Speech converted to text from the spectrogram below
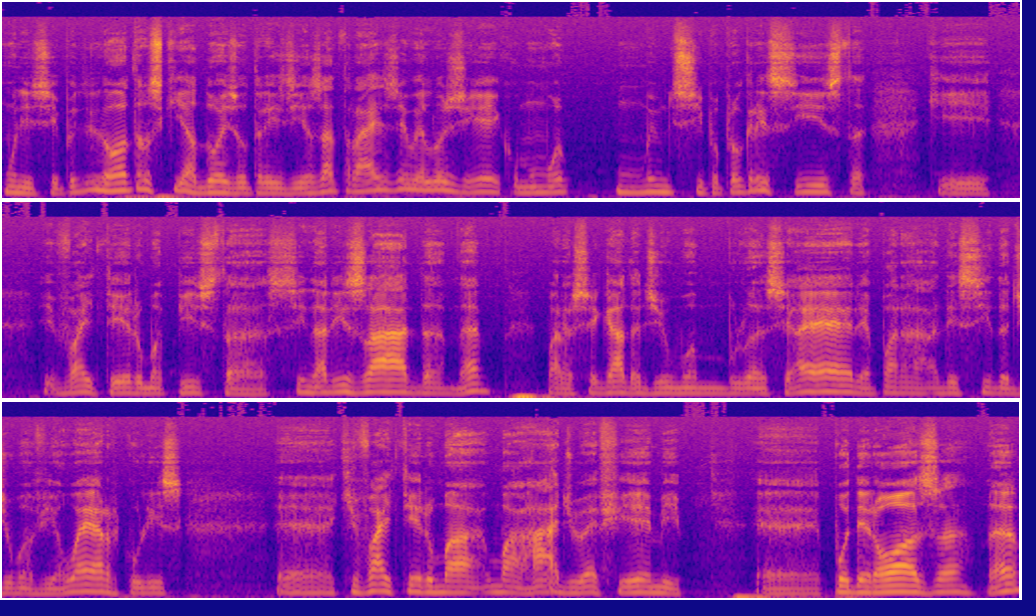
Município de Londres que há dois ou três dias atrás eu elogiei como um município progressista, que vai ter uma pista sinalizada, né? Para a chegada de uma ambulância aérea, para a descida de um avião Hércules, é, que vai ter uma, uma rádio FM é, poderosa. Né?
